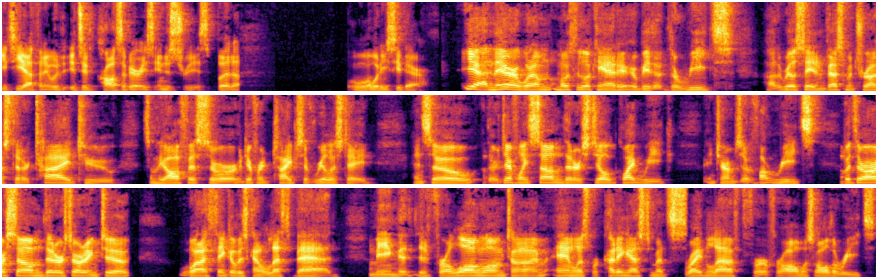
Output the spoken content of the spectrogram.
ETF, and it would it's across the various industries. But uh, what do you see there? Yeah, and there, what I'm mostly looking at it would be the, the REITs, uh, the real estate investment trusts that are tied to some of the office or different types of real estate. And so there are definitely some that are still quite weak in terms of REITs, but there are some that are starting to what I think of as kind of less bad, meaning that, that for a long, long time, analysts were cutting estimates right and left for, for almost all the REITs.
